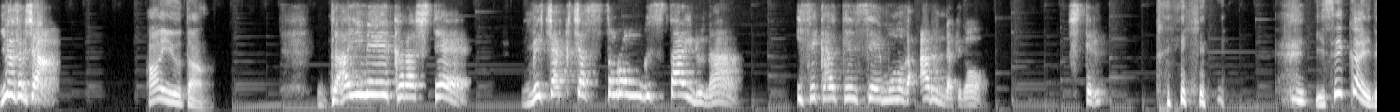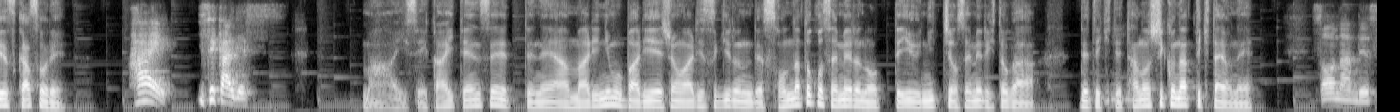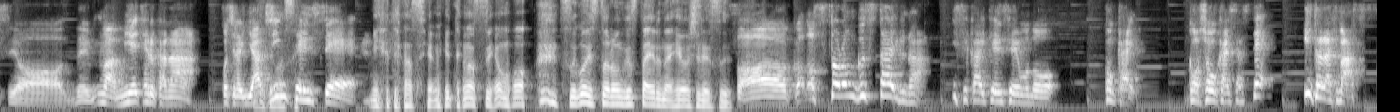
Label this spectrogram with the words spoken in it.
ゆうさきちゃはい、ゆうたん。ん、題名からして、めちゃくちゃストロングスタイルな異世界転生ものがあるんだけど、知ってる？異世界ですか、それ？はい、異世界です。まあ、異世界転生ってね、あまりにもバリエーションありすぎるんで、そんなとこ攻めるの？っていうニッチを攻める人が出てきて楽しくなってきたよね。そうなんですよ。で、まあ見えてるかな？こちら、野人転生。見えてますよ、見えてますよ。もう、すごいストロングスタイルな表紙です。そう、このストロングスタイルな異世界転生ものを今回ご紹介させていただきます。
